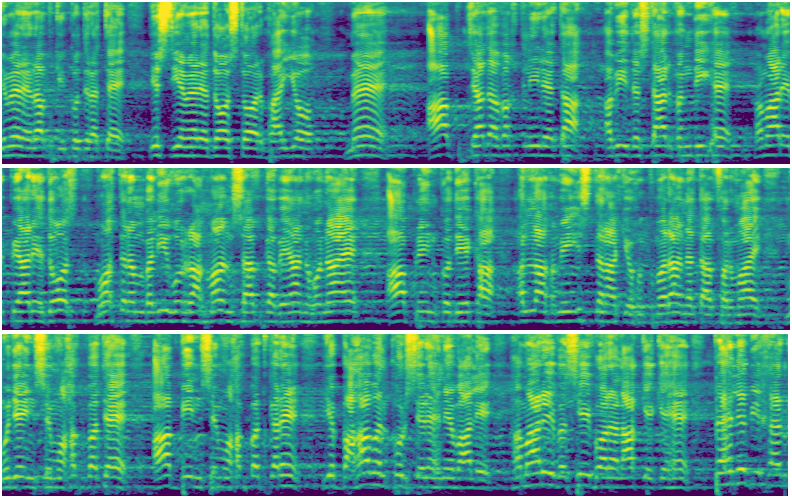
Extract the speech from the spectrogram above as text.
ये मेरे रब की कुदरत है। इसलिए मेरे दोस्तों और भाइयों मैं आप ज़्यादा वक्त नहीं लेता। अभी दस्तार बंदी है। हमारे प्यारे दोस्त मोहतरम बलीगुररहमान साहब का बयान होना है। आपने इनको देखा। अल्लाह हमें इस तरह के हुक्मरान अता फरमाए। मुझे इनसे मोहब्बत है। आप भी इनसे मोहब्बत करें। ये बहावलपुर से रहने वाले हमारे वसीब और इलाके के हैं। पहले भी खैर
